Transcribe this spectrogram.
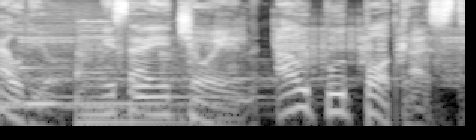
audio está hecho en Output Podcast.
